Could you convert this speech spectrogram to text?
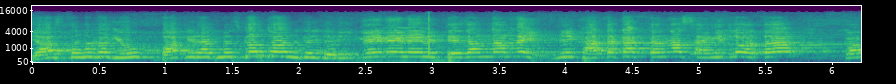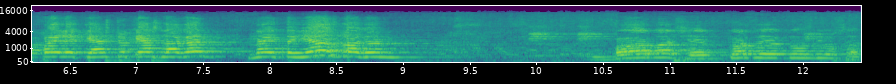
यास्त नका घेऊ. बाकी रकमेच करतो आम्ही काहीतरी. नाही नाही नाही नाही, ते जमणार नाही. मी खातं टाकताना सांगितलं होतं का पहिले कॅश टू कॅश लागन नाही तर याच लागन. बर बर शेठ करतो एक दोन दिवसात.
